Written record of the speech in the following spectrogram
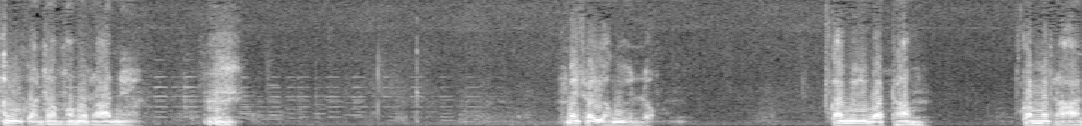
คือการทำกรรมฐานนี่ไม่ใช่อย่างอื่นหรอก การปฏิบัติธรรมกรรมฐาน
